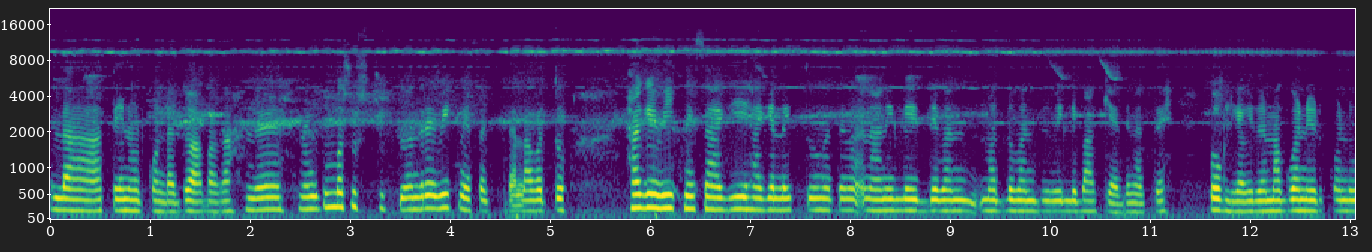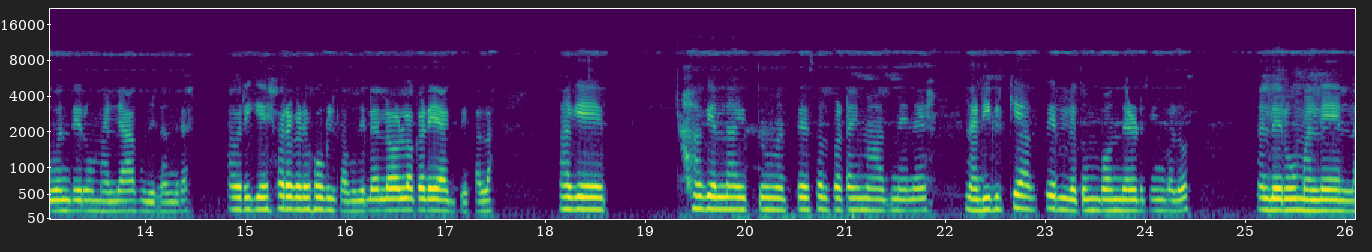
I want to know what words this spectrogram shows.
ಎಲ್ಲ ಅತ್ತೆ ನೋಡಿಕೊಂಡದ್ದು ಆವಾಗ ಅಂದರೆ ನನಗೆ ತುಂಬ ಸುಸ್ತಿತ್ತು. ಅಂದರೆ ವೀಕ್ನೆಸ್ ಆಗ್ತಿತ್ತಲ್ಲ ಅವತ್ತು. ಹಾಗೆ ವೀಕ್ನೆಸ್ ಆಗಿ ಹಾಗೆಲ್ಲ ಇತ್ತು. ಮತ್ತು ನಾನು ಇಲ್ಲೇ ಇದ್ದೆ, ಬಂದು, ಮೊದಲು ಬಂದು ಇಲ್ಲಿ ಬಾಕಿ ಆದೆ. ಮತ್ತು ಹೋಗ್ಲಿಕ್ಕೆ ಆಗೋದಿಲ್ಲ ಮಗುವನ್ನು ಹಿಡ್ಕೊಂಡು ಒಂದೇ ರೂಮಲ್ಲಿ ಆಗೋದಿಲ್ಲ ಅಂದರೆ ಅವರಿಗೆ ಹೊರಗಡೆ ಹೋಗ್ಲಿಕ್ಕೆ ಆಗೋದಿಲ್ಲ ಎಲ್ಲ ಒಳಗಡೆ ಆಗಬೇಕಲ್ಲ. ಹಾಗೆ, ಹಾಗೆಲ್ಲ ಆಯಿತು. ಮತ್ತು ಸ್ವಲ್ಪ ಟೈಮ್ ಆದಮೇಲೆ ನಡೀಲಿಕ್ಕೆ ಆಗ್ತಾ ಇರಲಿಲ್ಲ. ತುಂಬ ಒಂದೆರಡು ತಿಂಗಳು ಅಲ್ಲೇ ರೂಮಲ್ಲೇ ಎಲ್ಲ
